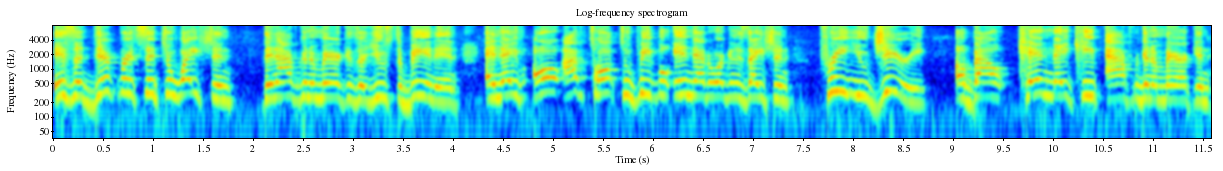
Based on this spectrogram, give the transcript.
it's a different situation than African Americans are used to being in. And they've all, I've talked to people in that organization pre Ujiri about can they keep African American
